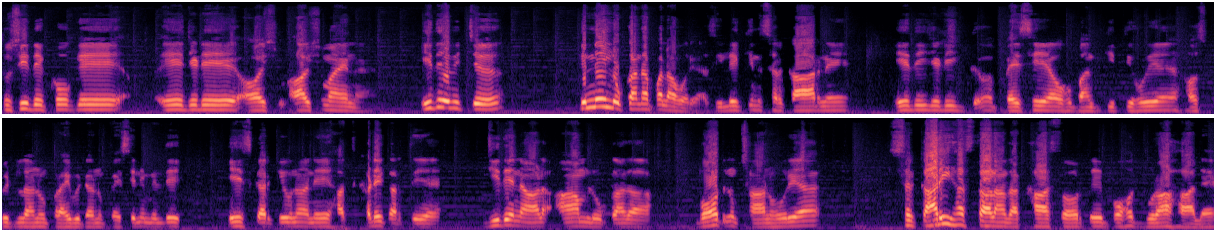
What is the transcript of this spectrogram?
ਤੁਸੀਂ ਦੇਖੋ ਕਿ ਇਹ ਜਿਹੜੇ ਆਯੁਸ਼- ਆਯੁਸ਼ਮਾਨ ਹੈ, ਇਹਦੇ ਵਿੱਚ ਕਿੰਨੇ ਲੋਕਾਂ ਦਾ ਭਲਾ ਹੋ ਰਿਹਾ ਸੀ, ਲੇਕਿਨ ਸਰਕਾਰ ਨੇ ਇਹਦੀ ਜਿਹੜੀ ਪੈਸੇ ਆ, ਉਹ ਬੰਦ ਕੀਤੇ ਹੋਏ ਹੈ। ਹਸਪੀਟਲਾਂ ਨੂੰ ਪ੍ਰਾਈਵੇਟਾਂ ਨੂੰ ਪੈਸੇ ਨਹੀਂ ਮਿਲਦੇ। ਇਸ ਕਰਕੇ ਉਹਨਾਂ ਨੇ ਹੱਥ ਖੜੇ ਕਰਤੇ ਹੈ, ਜਿਹਦੇ ਨਾਲ ਆਮ ਲੋਕਾਂ ਦਾ ਬਹੁਤ ਨੁਕਸਾਨ ਹੋ ਰਿਹਾ। ਸਰਕਾਰੀ ਹਸਪਤਾਲਾਂ ਦਾ ਖਾਸ ਤੌਰ ਤੇ ਬਹੁਤ ਬੁਰਾ ਹਾਲ ਹੈ।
